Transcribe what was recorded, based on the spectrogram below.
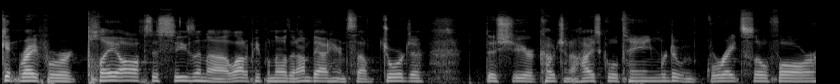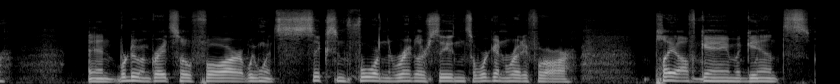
getting ready for playoffs this season. Uh, a lot of people know that I'm down here in South Georgia this year, coaching a high school team. We're doing great so far, and we're doing great so far. We went six and four in the regular season, so we're getting ready for our playoff game against.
